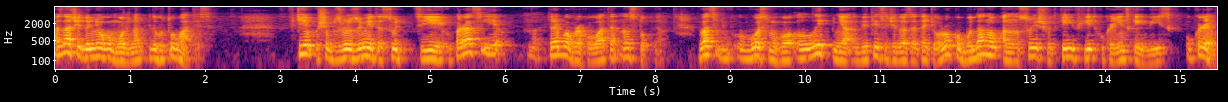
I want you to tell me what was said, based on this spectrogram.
а значить, до нього можна підготуватися. Втім, щоб зрозуміти суть цієї операції, треба врахувати наступне. 28 липня 2023 року Буданов анонсує швидкий вхід українських військ у Крим.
